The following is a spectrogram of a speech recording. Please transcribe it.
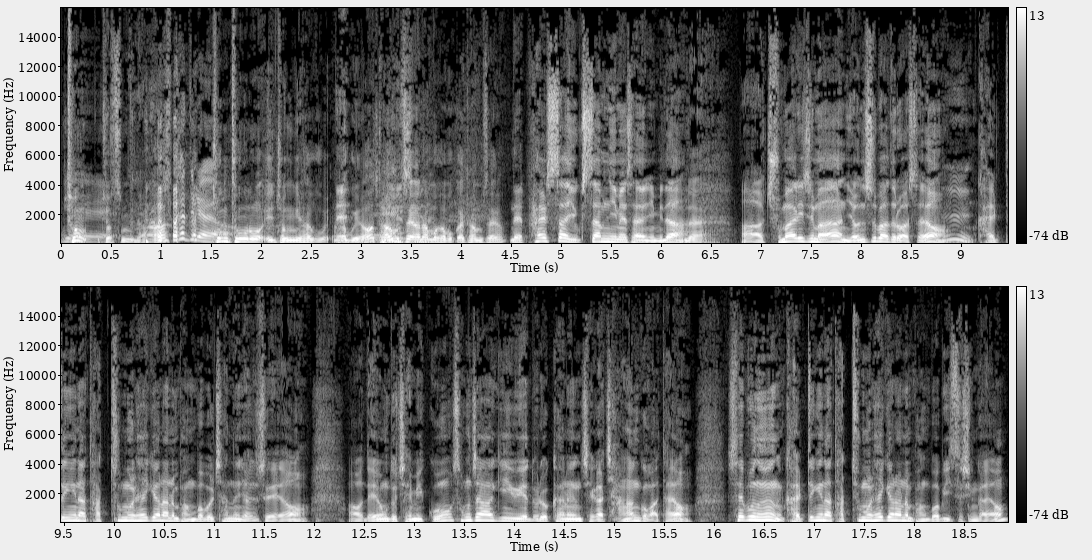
예. 퉁 예. 좋습니다. 축하드려요. 퉁퉁으로 이 정리하고 네. 하고요. 다음 네, 사연. 한번 가볼까요? 다음 사연. 네, 8463님의 사연입니다. 네. 아, 주말이지만 연수 받으러 왔어요. 음. 갈등이나 다툼을 해결하는 방법을 찾는 연수예요. 어, 내용도 재밌고 성장하기 위해 노력하는 제가 장한 것 같아요. 세 분은 갈등이나 다툼을 해결하는 방법이 있으신가요?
